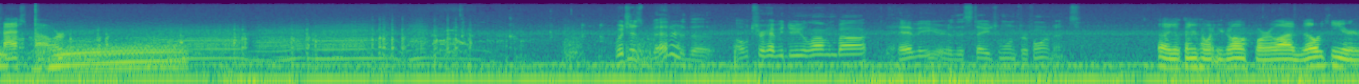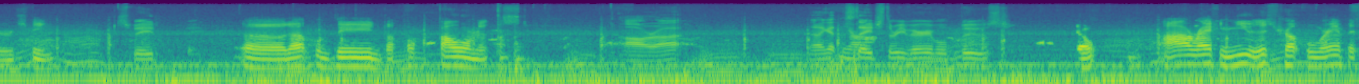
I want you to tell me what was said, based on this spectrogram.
fast power. Which is better, the ultra heavy duty long box, the heavy, or the stage one performance? Uh, depends on what you're going for, reliability or speed. Speed. Uh, that would be the performance. Alright. Then I got the Yeah. stage three variable boost. Yo. I reckon you, this truck will ramp it.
